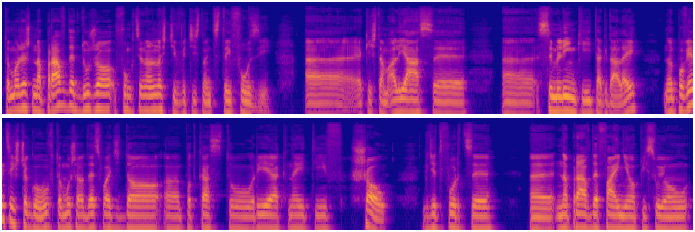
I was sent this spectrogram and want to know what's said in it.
to możesz naprawdę dużo funkcjonalności wycisnąć z tej fuzji. E, jakieś tam aliasy, symlinki i tak dalej. No po więcej szczegółów to muszę odesłać do e, podcastu React Native Show, gdzie twórcy e, naprawdę fajnie opisują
